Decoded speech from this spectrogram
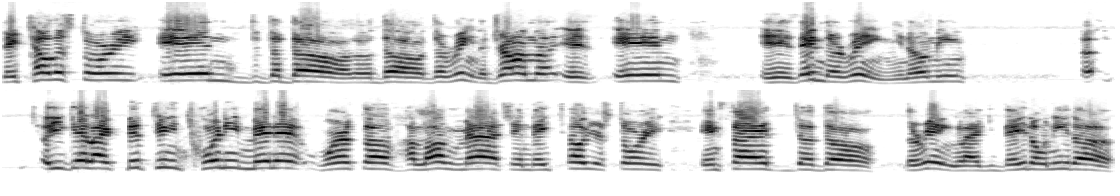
they tell the story in the the the, the, the ring. The drama is in is in the ring. You know what I mean? Uh, you get like 15, 20 minute worth of a long match, and they tell your story inside the the, the ring. Like they don't need a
